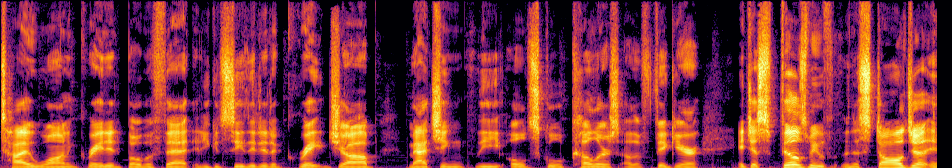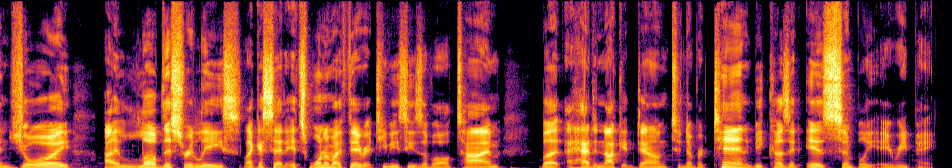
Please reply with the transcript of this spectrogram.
Taiwan graded Boba Fett and you can see they did a great job matching the old school colors of the figure. It just fills me with nostalgia and joy. I love this release. Like I said, it's one of my favorite TVCs of all time, but I had to knock it down to number 10 because it is simply a repaint.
